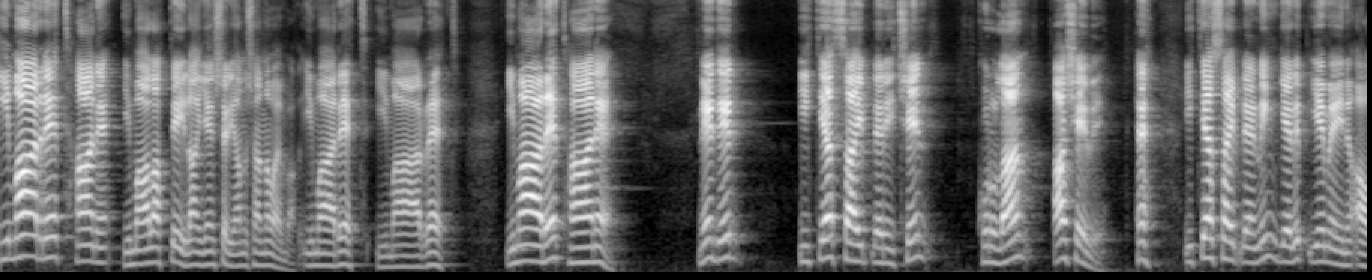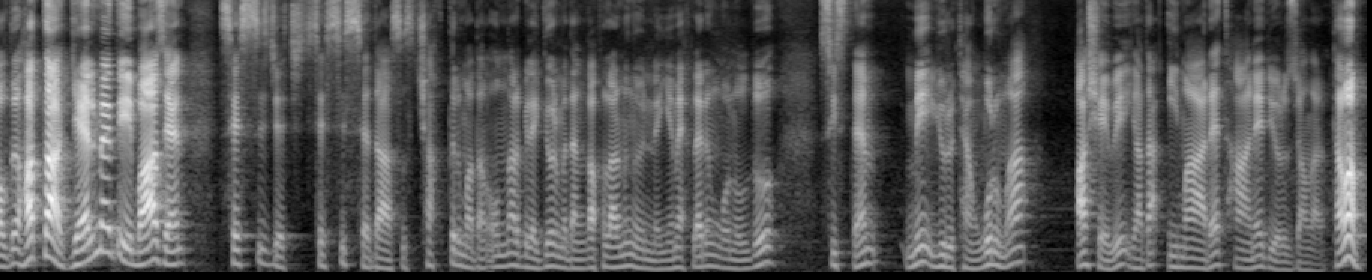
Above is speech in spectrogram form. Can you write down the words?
İmarethane. İmalat değil lan gençler yanlış anlamayın bak. İmaret, imaret. İmarethane. Nedir? İhtiyaç sahipleri için kurulan aşevi. Heh, ihtiyaç sahiplerinin gelip yemeğini aldığı, hatta gelmediği bazen sessizce, sessiz sedasız, çaktırmadan, onlar bile görmeden kapılarının önüne yemeklerin konulduğu sistemi yürüten kuruma aşevi ya da imarethane diyoruz canlarım. Tamam.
